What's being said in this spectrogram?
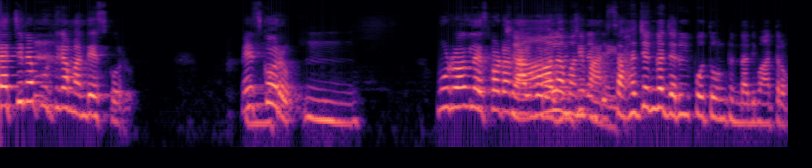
చచ్చినా పూర్తిగా మంది వేసుకోరు. వేసుకోరు. మూడు రోజులు వేసుకోవడం చాలా మంది. సహజంగా జరిగిపోతూ ఉంటుంది అది మాత్రం.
